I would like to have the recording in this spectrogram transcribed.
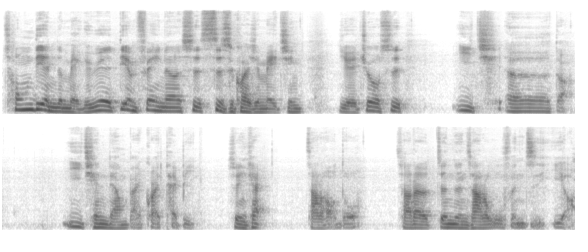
充电的每个月电费呢是四十块钱美金，也就是一千呃的一千两百块台币。所以你看，差了好多，差了整整差了五分之一哦。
